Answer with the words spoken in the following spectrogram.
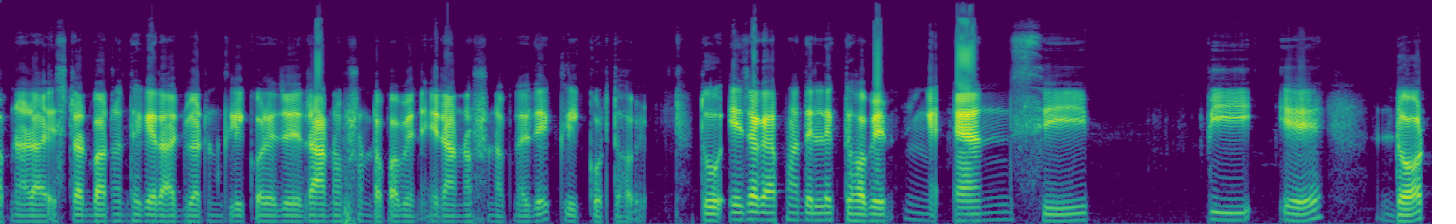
আপনারা স্টার্ট বাটন থেকে রাইট বাটন ক্লিক করে যে রান অপশনটা পাবেন, এই রান অপশন আপনাদের ক্লিক করতে হবে। তো এ জায়গায় আপনাদের লিখতে হবে N C P A dot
